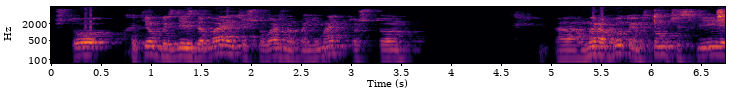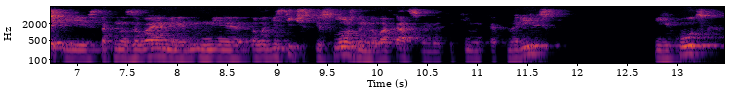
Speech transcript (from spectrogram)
Что хотел бы здесь добавить и что важно понимать, то что мы работаем в том числе и с так называемыми логистически сложными локациями, такими как Норильск, Якутск,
